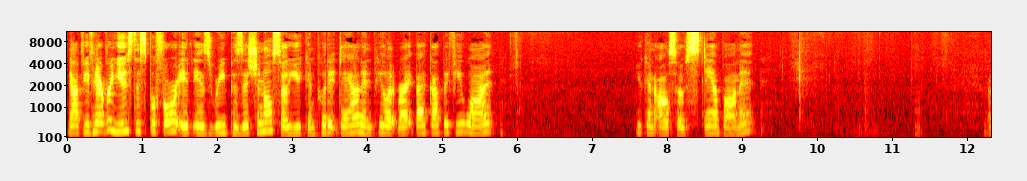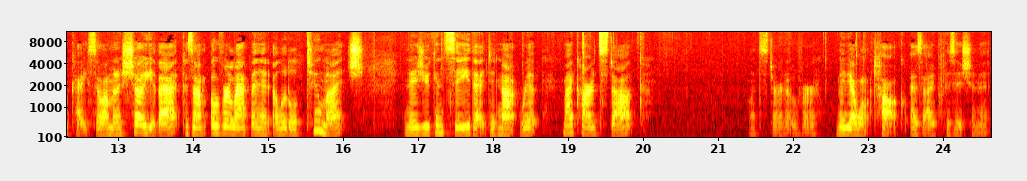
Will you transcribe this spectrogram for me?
Now if you've never used this before, it is repositional, so you can put it down and peel it right back up if you want. You can also stamp on it. Okay, so I'm going to show you that because I'm overlapping it a little too much. And as you can see, that did not rip my cardstock. Let's start over. Maybe I won't talk as I position it.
